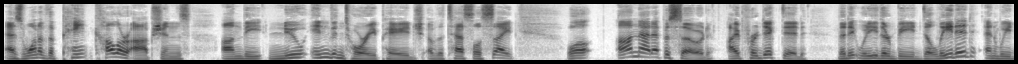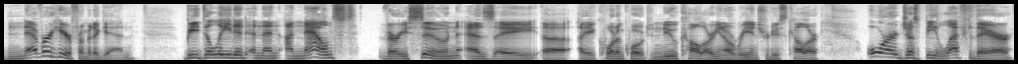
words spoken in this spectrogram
as one of the paint color options on the new inventory page of the Tesla site. Well, on that episode, I predicted that it would either be deleted and we'd never hear from it again, be deleted and then announced very soon as a uh, a quote unquote new color, you know, reintroduced color, or just be left there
